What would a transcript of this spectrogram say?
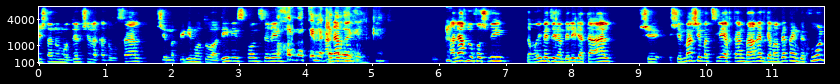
יש לנו מודל של הכדורסל, שמפעילים אותו אוהדים עם ספונסרים. פחות מתאים לכדורגל, כן. אנחנו חושבים, אתם רואים את זה גם בליגת העל, ש, שמה שמצליח כאן בארץ גם הרבה פעמים בחו"ל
